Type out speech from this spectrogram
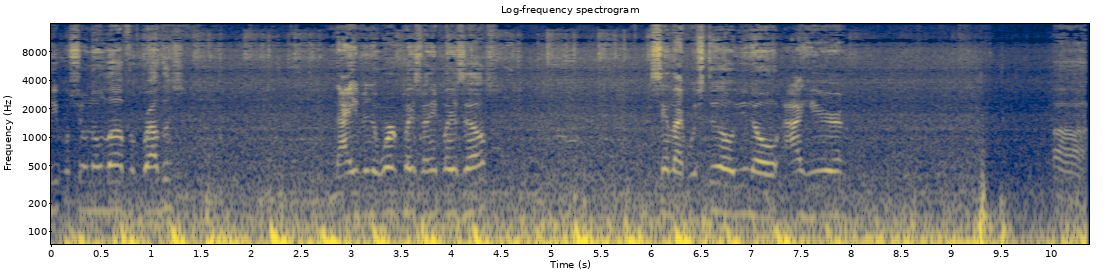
People show no love for brothers. Not even in the workplace or anyplace else. Seems like we're still, you know, out here uh,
